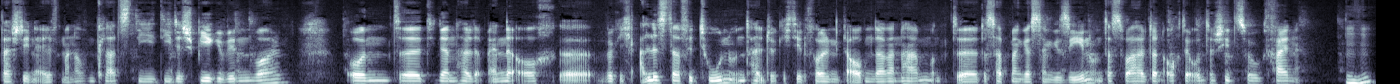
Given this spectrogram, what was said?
da stehen elf Mann auf dem Platz, die, die das Spiel gewinnen wollen und äh, die dann halt am Ende auch äh, wirklich alles dafür tun und halt wirklich den vollen Glauben daran haben. Und äh, das hat man gestern gesehen und das war halt dann auch der Unterschied zur Ukraine. Mhm.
